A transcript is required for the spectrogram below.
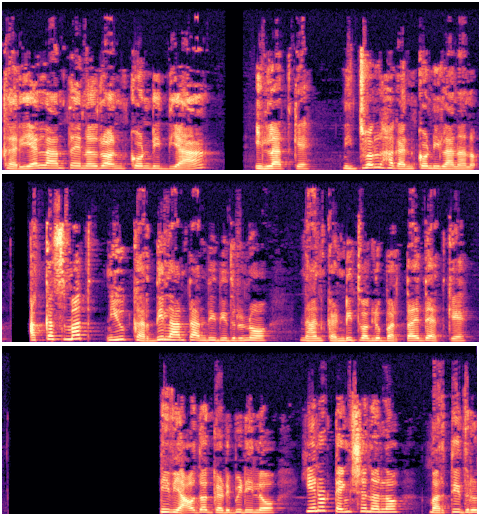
ಕರಿಯಲ್ಲ ಅಂತ ಏನಾದ್ರು ಅನ್ಕೊಂಡಿದ್ಯಾ? ಇಲ್ಲ ಅದಕ್ಕೆ ನಿಜವಾಗ್ಲೂ ಹಾಗೆ ಅನ್ಕೊಂಡಿಲ್ಲ ನಾನು. ಅಕಸ್ಮಾತ್ ನೀವು ಕರ್ದಿಲ್ಲ ಅಂತ ಅಂದಿದ್ರು ನಾನು ಖಂಡಿತವಾಗ್ಲೂ ಬರ್ತಾ ಇದ್ದೆ ಅದಕ್ಕೆ ನೀವು ಯಾವ್ದೋ ಗಡಿಬಿಡಿಲೋ, ಏನೋ ಟೆನ್ಷನ್ ಅಲ್ಲೋ ಮರ್ತಿದ್ರು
